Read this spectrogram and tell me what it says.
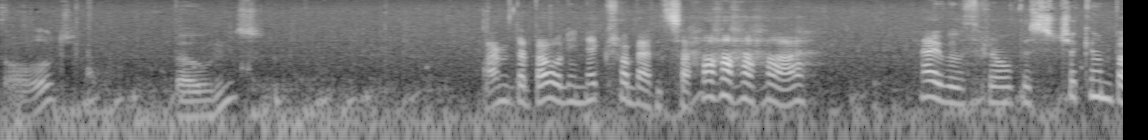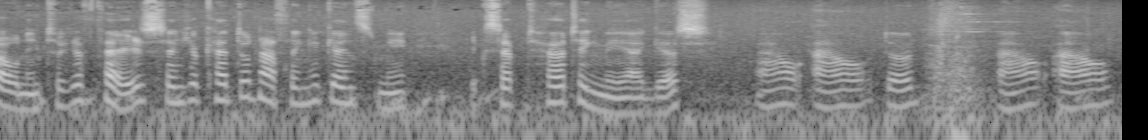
Gold, I'm the bony necromancer, ha ha ha ha! I will throw this chicken bone into your face and you can do nothing against me, except hurting me, I guess. Ow, ow, don't. Ow, ow.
